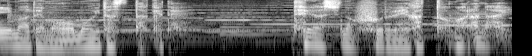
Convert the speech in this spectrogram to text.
今でも思い出すだけで手足の震えが止まらない。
